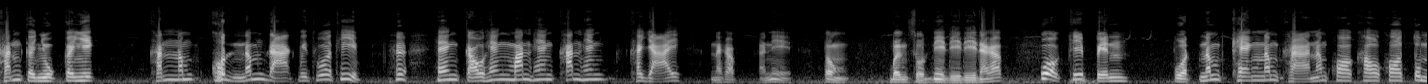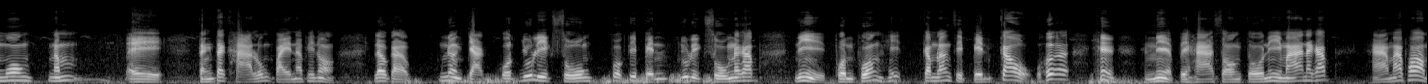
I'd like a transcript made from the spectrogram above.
คันกระยุกกระยิกคันน้ำก้นน้ำดากไปทั่วทีบแห้งเก่าแห้งมันแห้งคันแห้งขยายนะครับ อันนี้ต้องเบิ่งสูตรนี่ดีๆนะครับ พวกที่เป็นปวดน้ำแข็งน้ำขาน้ำคอเข่าคอตุ่มมงน้ำเอตั้งแต่ขาลงไปนะพี่น้องแล้วก็เนื่องจากกดยูริกสูง พวกที่เป็นยูริกสูงนะครับ นี่ผลพวงเฮ็ด กำลังสิเป็นเก้าเนี่ยไปหาสองตัวนี่มานะครับ หามาพร้อม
